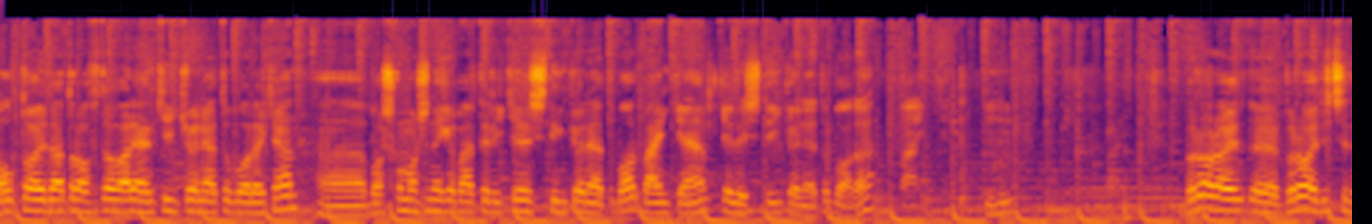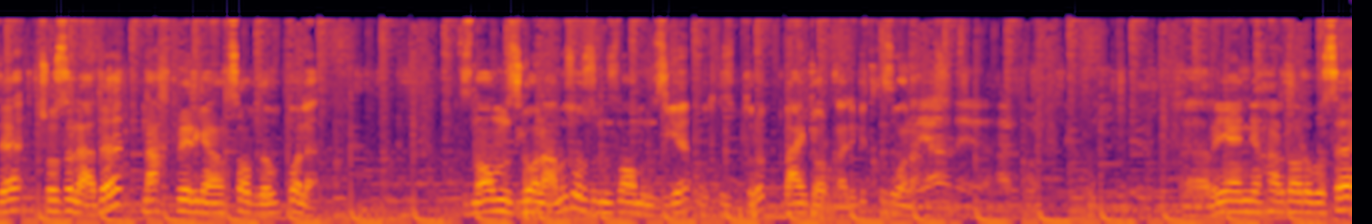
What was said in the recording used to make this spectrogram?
olti oyda atrofida variantga imkoniyati bor ekan. Boshqa mashinaga barterga kelishni imkoniyati bor. Bankka ham kelishni imkoniyati bor a. Mhm. bir oy e, bir oyni ichida cho'ziladi. Naqd bergan hisobda bo'lib qoladi. Biz nomimizga olamiz o'zimiz nomimizga o'tkazib turib bank orqali bitkazib olamiz. Riyanni xaridori bo'lsa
